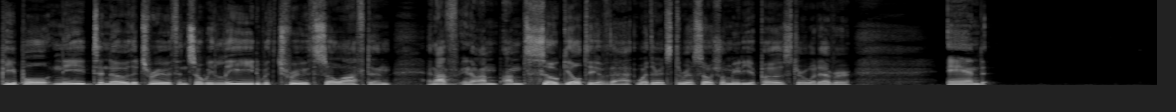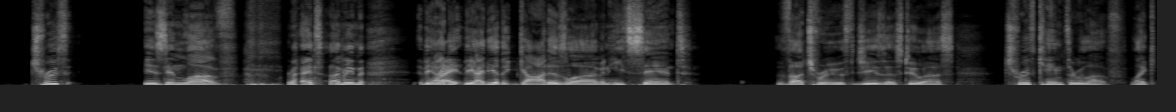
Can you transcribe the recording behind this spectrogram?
people need to know the truth and so we lead with truth so often. And I've, you know, I'm I'm so guilty of that whether it's through a social media post or whatever. And truth is in love, right? I mean, the Right. idea the idea that God is love and he sent the truth, Jesus to us, truth came through love. Like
